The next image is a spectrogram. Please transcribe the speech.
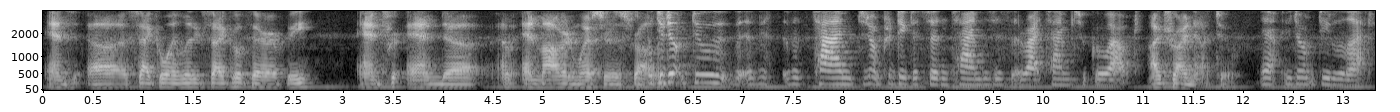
and uh, psychoanalytic psychotherapy and and uh, and modern Western astrology. But you don't do with, with time. You don't predict a certain time. This is the right time to go out. I try not to. Yeah, you don't deal with that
